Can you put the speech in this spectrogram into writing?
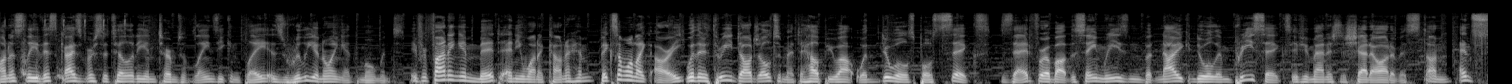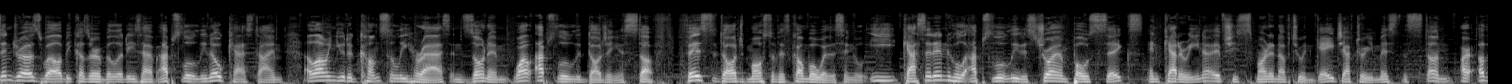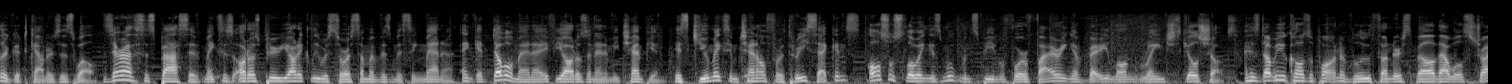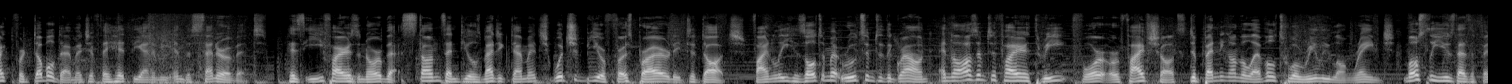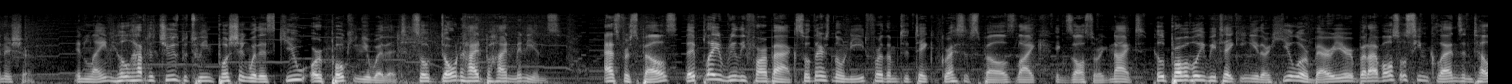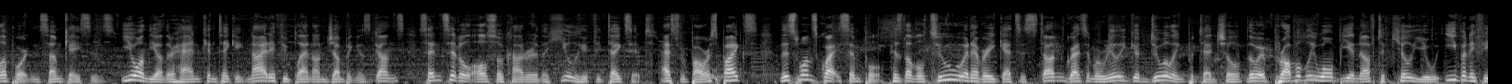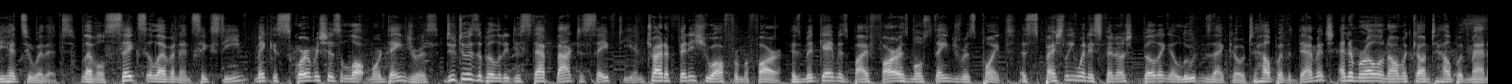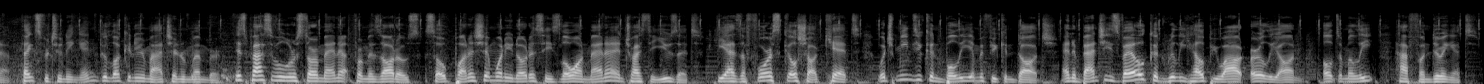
Honestly, this guy's versatility in terms of lanes he can play is really annoying at the moment. If you're finding him mid and you want to counter him, pick someone like Ahri with her 3 dodge ultimate to help you out with duels post 6, Zed for about the same reason but now you can duel him pre 6 if you manage to shadow out of his stun, and Syndra as well because her abilities have absolutely no cast time, allowing you to constantly harass and zone him while absolutely dodging his stuff. Fizz to dodge most of his combo with a single E, Kassadin who'll absolutely destroy him post 6, and Katarina if she's smart enough to engage after he missed the stun are other other good counters as well. Xerath's passive makes his autos periodically restore some of his missing mana, and get double mana if he autos an enemy champion. His Q makes him channel for 3 seconds, also slowing his movement speed before firing a very long range skill shot. His W calls upon a blue thunder spell that will strike for double damage if they hit the enemy in the center of it. His E fires an orb that stuns and deals magic damage, which should be your first priority to dodge. Finally, his ultimate roots him to the ground and allows him to fire 3, 4 or 5 shots depending on the level to a really long range, mostly used as a finisher. In lane, he'll have to choose between pushing with his Q or poking you with it, so don't hide behind minions. As for spells, they play really far back, so there's no need for them to take aggressive spells like Exhaust or Ignite. He'll probably be taking either Heal or Barrier, but I've also seen Cleanse and Teleport in some cases. You on the other hand can take Ignite if you plan on jumping his guns, since it'll also counter the heal if he takes it. As for power spikes, this one's quite simple. His level 2, whenever he gets his stun, grants him a really good dueling potential, though it probably won't be enough to kill you even if he hits you with it. Level 6, 11 and 16 make his skirmishes a lot more dangerous due to his ability to step back to safe 50 and try to finish you off from afar. His mid game is by far his most dangerous point, especially when he's finished building a Luden's Echo to help with the damage and a Morellonomicon to help with mana. Thanks for tuning in, good luck in your match and remember, his passive will restore mana from his autos, so punish him when you notice he's low on mana and tries to use it. He has a 4 skill shot kit, which means you can bully him if you can dodge, and a Banshee's Veil could really help you out early on. Ultimately, have fun doing it.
